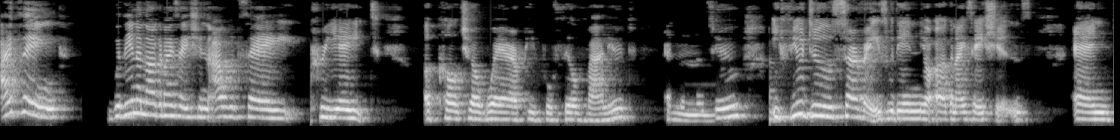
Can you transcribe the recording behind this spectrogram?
I think within an organization, I would say create a culture where people feel valued and listened to. If you do surveys within your organizations, and,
